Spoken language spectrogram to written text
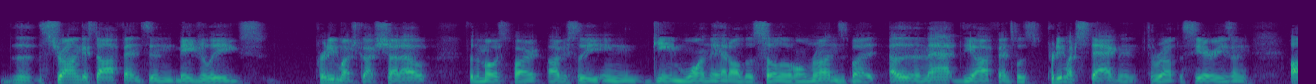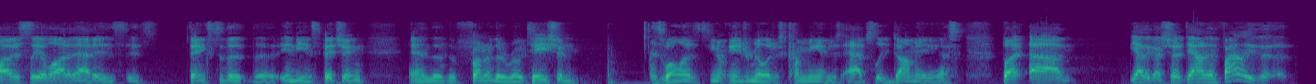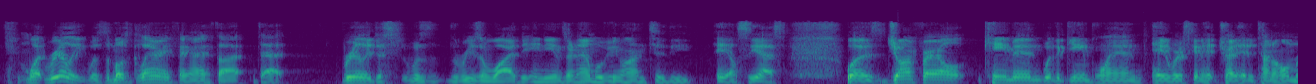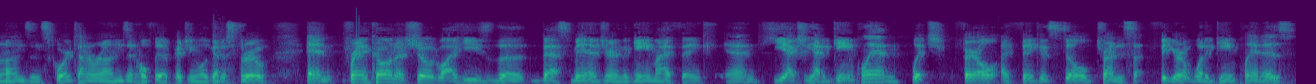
the, strongest offense in major leagues pretty much got shut out for the most part. Obviously, in game one, they had all those solo home runs, but other than that, the offense was pretty much stagnant throughout the series. And obviously, a lot of that is is thanks to the the Indians pitching and the, the front of their rotation, as well as you know Andrew Miller just coming in and just absolutely dominating us. But um, yeah, they got shut down. And then finally, the, what really was the most glaring thing I thought that really just was the reason why the Indians are now moving on to the ALCS was John Farrell came in with a game plan. Hey, we're just going to try to hit a ton of home runs and score a ton of runs, and hopefully our pitching will get us through. And Francona showed why he's the best manager in the game, I think. And he actually had a game plan, which Farrell, I think, is still trying to figure out what a game plan is.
